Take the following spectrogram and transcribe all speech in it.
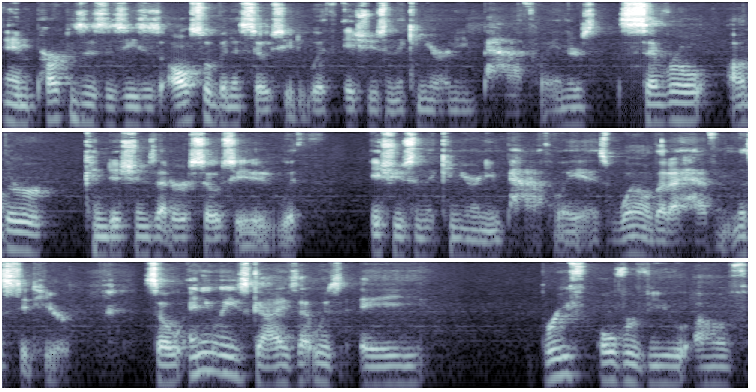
And Parkinson's disease has also been associated with issues in the kynurenine pathway. And there's several other conditions that are associated with issues in the kynurenine pathway as well that I haven't listed here. So anyways, guys, that was a brief overview of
